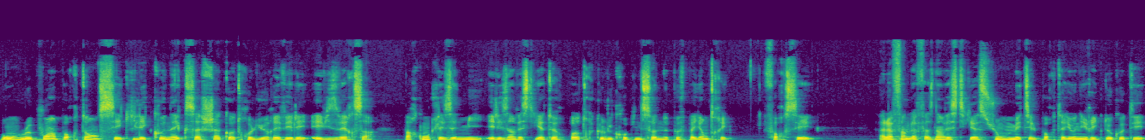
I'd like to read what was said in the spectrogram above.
Bon, le point important, c'est qu'il est connexe à chaque autre lieu révélé et vice versa. Par contre, les ennemis et les investigateurs autres que Luke Robinson ne peuvent pas y entrer. Forcé. À la fin de la phase d'investigation, mettez le portail onirique de côté,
